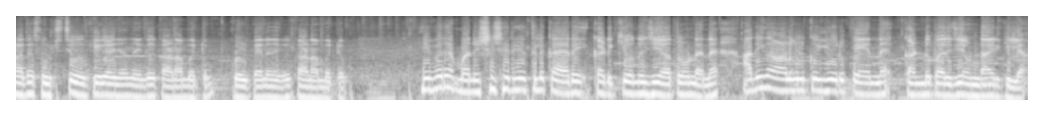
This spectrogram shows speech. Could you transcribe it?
വളരെ സൂക്ഷിച്ച് നോക്കി കഴിഞ്ഞാൽ നിങ്ങൾക്ക് കാണാൻ പറ്റും. കൊഴുപ്പേന നിങ്ങൾക്ക് കാണാൻ പറ്റും. ഇവർ മനുഷ്യ ശരീരത്തിൽ കയറി കടിക്കുകയൊന്നും ചെയ്യാത്തതുകൊണ്ട് തന്നെ അധികം ആളുകൾക്ക് ഈ ഒരു പേനെ കണ്ടു പരിചയം ഉണ്ടായിരിക്കില്ല.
